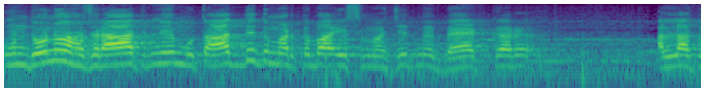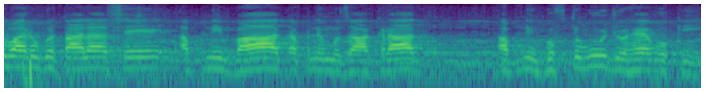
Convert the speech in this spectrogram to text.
उन दोनों हजरात ने मुतद मरतबा इस मस्जिद में बैठ कर अल्लाह तबारक ताली से अपनी बात, अपने मुजाकरात, अपनी गुफ्तु जो है वो की।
